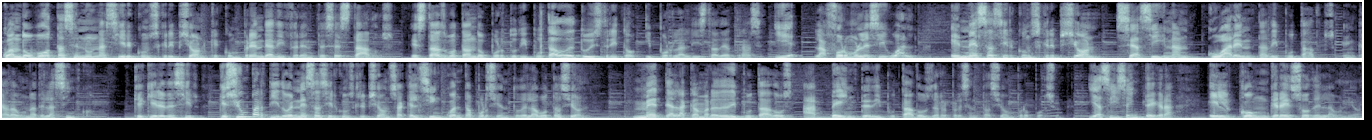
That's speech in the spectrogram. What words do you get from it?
Cuando votas en una circunscripción que comprende a diferentes estados, estás votando por tu diputado de tu distrito y por la lista de atrás. Y la fórmula es igual. En esa circunscripción se asignan 40 diputados en cada una de las cinco. ¿Qué quiere decir? Que si un partido en esa circunscripción saca el 50% de la votación, mete a la Cámara de Diputados a 20 diputados de representación proporcional. Y así se integra el Congreso de la Unión.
